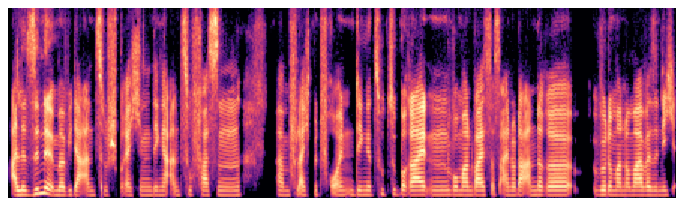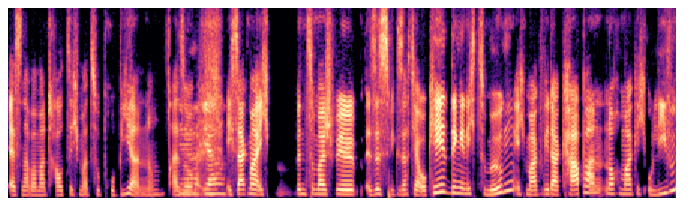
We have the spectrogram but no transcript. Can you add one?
alle Sinne immer wieder anzusprechen, Dinge anzufassen, ähm, vielleicht mit Freunden Dinge zuzubereiten, wo man weiß, das ein oder andere würde man normalerweise nicht essen, aber man traut sich mal zu probieren. Ne? Also Ja, ja. ich sag mal, ich bin zum Beispiel, es ist wie gesagt ja okay, Dinge nicht zu mögen. Ich mag weder Kapern noch mag ich Oliven.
